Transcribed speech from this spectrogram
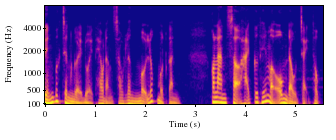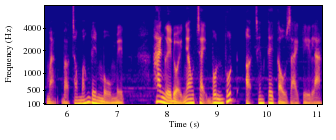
Tiếng bước chân người đuổi theo đằng sau lưng mỗi lúc một gần. Con Lan sợ hãi cứ thế mà ôm đầu chạy thục mạng vào trong bóng đêm mù mịt. Hai người đuổi nhau chạy vun vút ở trên cây cầu dài kỳ lạ.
